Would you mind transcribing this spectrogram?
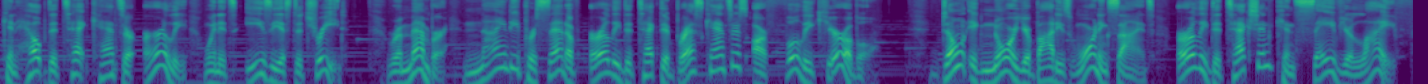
can help detect cancer early when it's easiest to treat. Remember, 90% of early detected breast cancers are fully curable. Don't ignore your body's warning signs. Early detection can save your life.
